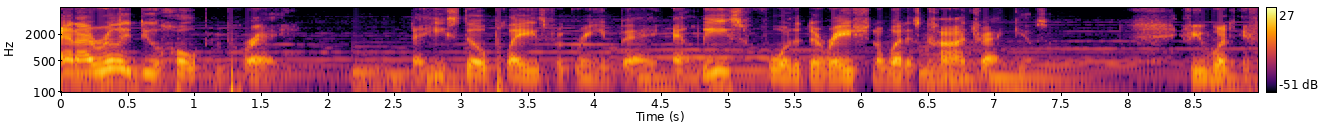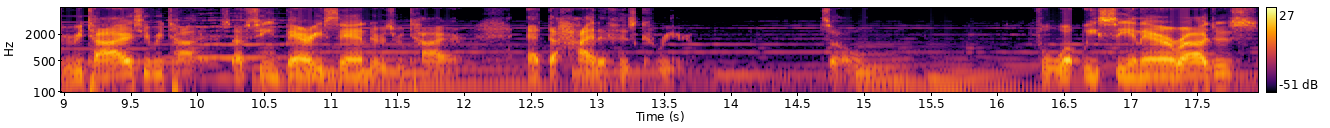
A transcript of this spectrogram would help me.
And I really do hope and pray that he still plays for Green Bay, at least for the duration of what his contract gives him. If he would, if he retires, he retires. I've seen Barry Sanders retire at the height of his career. So, for what we see in Aaron Rodgers,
